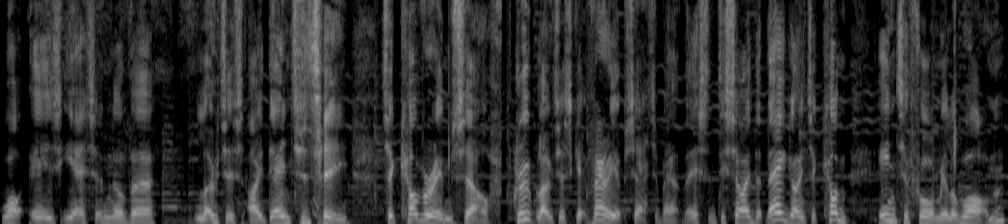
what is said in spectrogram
what is yet another Lotus identity to cover himself. Group Lotus get very upset about this and decide that they're going to come into Formula One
